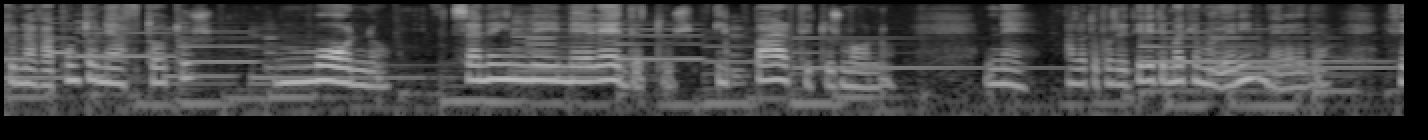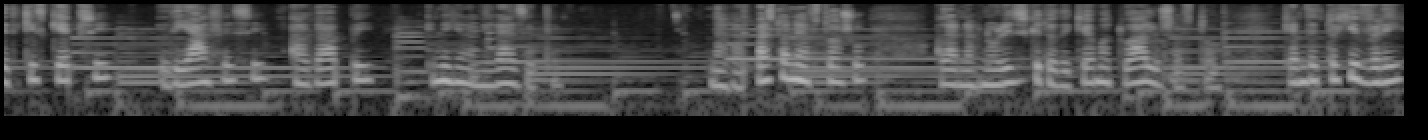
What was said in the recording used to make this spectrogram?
του να αγαπούν τον εαυτό τους μόνο, σαν να είναι η μερέντα τους, η πάρτη τους μόνο. Ναι, αλλά το positivity μάτια μου δεν είναι μερέντα. Η θετική σκέψη, διάθεση, αγάπη είναι για να μοιράζεται. Να αγαπάς τον εαυτό σου, αλλά να γνωρίζεις και το δικαίωμα του άλλου σε αυτό. Και αν δεν το έχει βρει,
